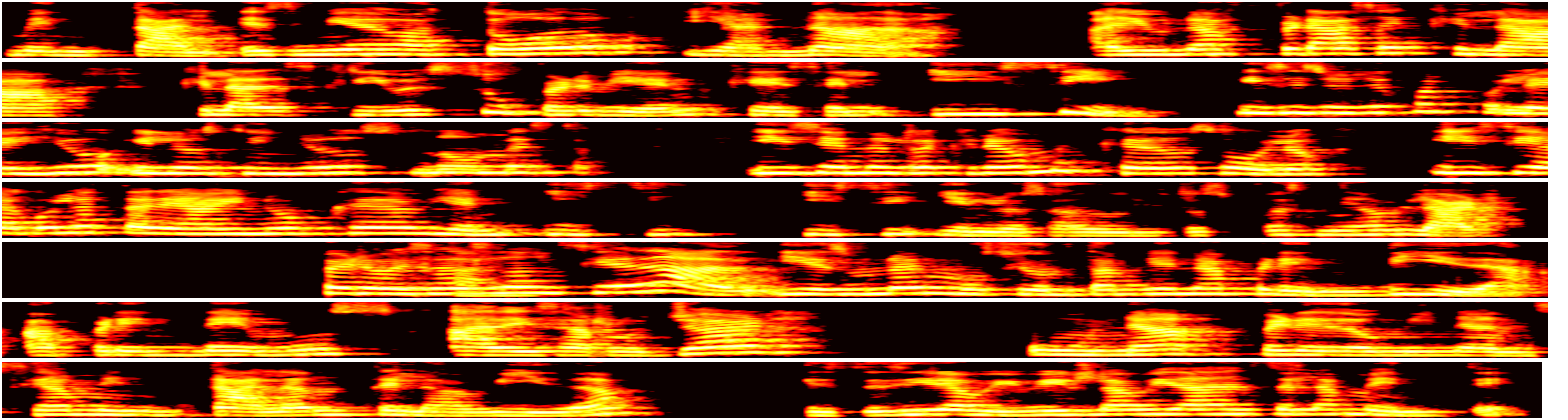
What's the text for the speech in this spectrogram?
mental. Es miedo a todo y a nada. Hay una frase que la, que la describe súper bien, que es el y si. Y si yo llego al colegio y los niños no me están y si en el recreo me quedo solo, y si hago la tarea y no queda bien, y si, y si, y en los adultos pues ni hablar. Pero esa es la ansiedad y es una emoción también aprendida. Aprendemos a desarrollar una predominancia mental ante la vida, es decir, a vivir la vida desde la mente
